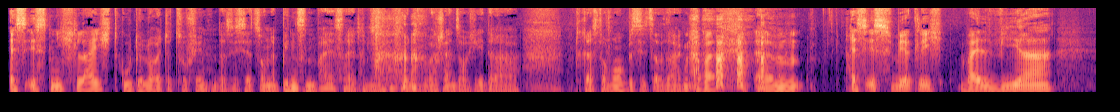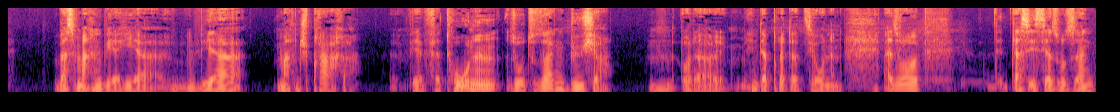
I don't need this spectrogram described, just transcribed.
es ist nicht leicht, gute Leute zu finden. Das ist jetzt so eine Binsenweisheit. Könnte wahrscheinlich auch jeder Restaurantbesitzer sagen. Aber ähm, es ist wirklich, weil wir, was machen wir hier? Wir machen Sprache. Wir vertonen sozusagen Bücher mhm. oder Interpretationen. Also das ist ja sozusagen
